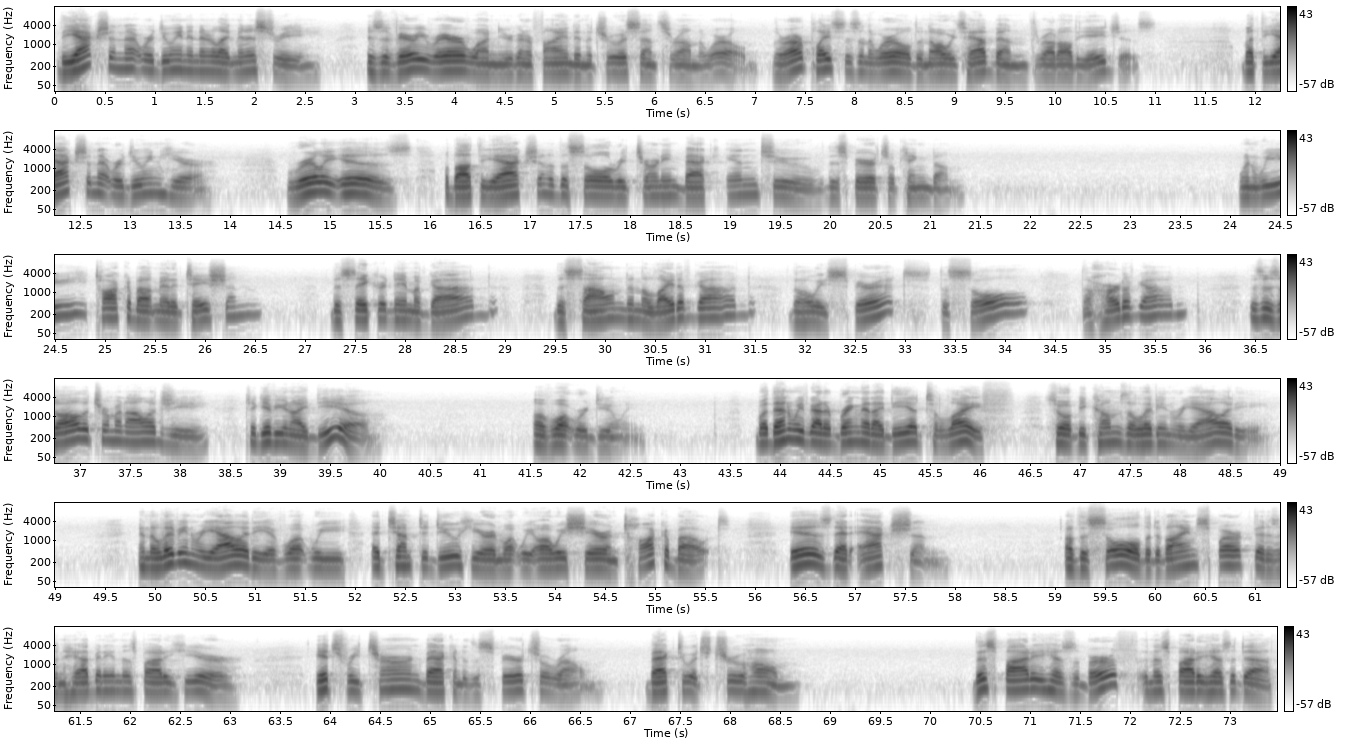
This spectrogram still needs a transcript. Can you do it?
the action that we're doing in Inner Light Ministry is a very rare one you're going to find in the truest sense around the world. There are places in the world, and always have been throughout all the ages. But the action that we're doing here really is about the action of the soul returning back into the spiritual kingdom. When we talk about meditation, the sacred name of God, the sound and the light of God, the Holy Spirit, the soul, the heart of God, this is all the terminology to give you an idea of what we're doing. But then we've got to bring that idea to life so it becomes a living reality. And the living reality of what we attempt to do here and what we always share and talk about is that action of the soul, the divine spark that is inhabiting this body here, its return back into the spiritual realm, back to its true home. This body has a birth and this body has a death.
